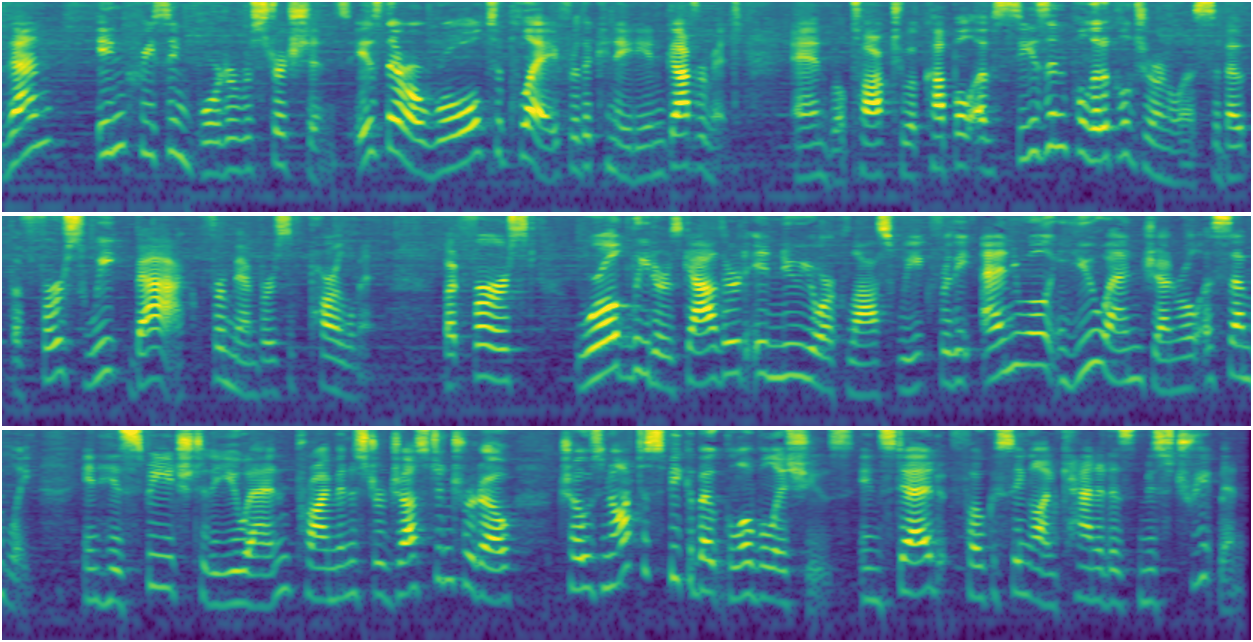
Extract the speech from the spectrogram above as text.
then increasing border restrictions. Is there a role to play for the Canadian government? And we'll talk to a couple of seasoned political journalists about the first week back for members of parliament. But first, world leaders gathered in New York last week for the annual UN General Assembly. In his speech to the UN, Prime Minister Justin Trudeau chose not to speak about global issues, instead, focusing on Canada's mistreatment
